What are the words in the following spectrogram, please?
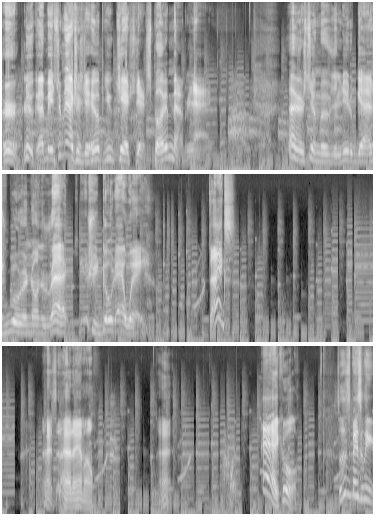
Here, look, I made some actions to help you catch that spotted mountain lion. I heard some of the little guys roaring on the right. You should go that way. Thanks. Alright, said I had ammo. Alright. Hey, cool. So this is basically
